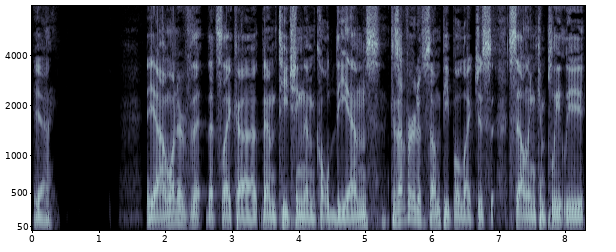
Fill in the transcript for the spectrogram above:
Yeah. Yeah, I wonder if that, that's like uh, them teaching them cold DMs because I've heard of some people like just selling completely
